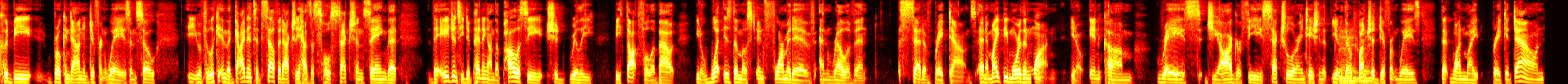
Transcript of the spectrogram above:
could be broken down in different ways. And so you have to look at in the guidance itself, it actually has this whole section saying that the agency, depending on the policy, should really be thoughtful about, you know, what is the most informative and relevant set of breakdowns. And it might be more than one, you know, income, race, geography, sexual orientation. You know, there are a bunch mm-hmm. of different ways that one might break it down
